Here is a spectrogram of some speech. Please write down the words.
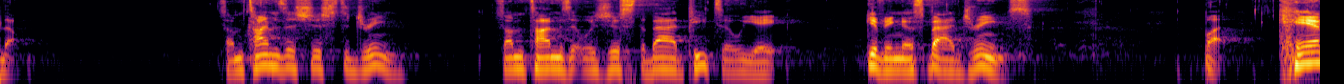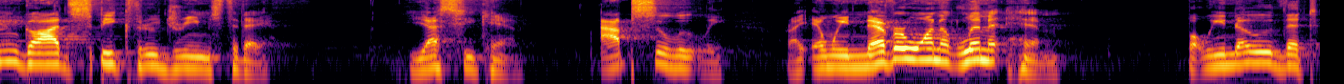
No. Sometimes it's just a dream. Sometimes it was just the bad pizza we ate, giving us bad dreams. But can God speak through dreams today? Yes, He can. Absolutely. Right? And we never want to limit Him, but we know that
